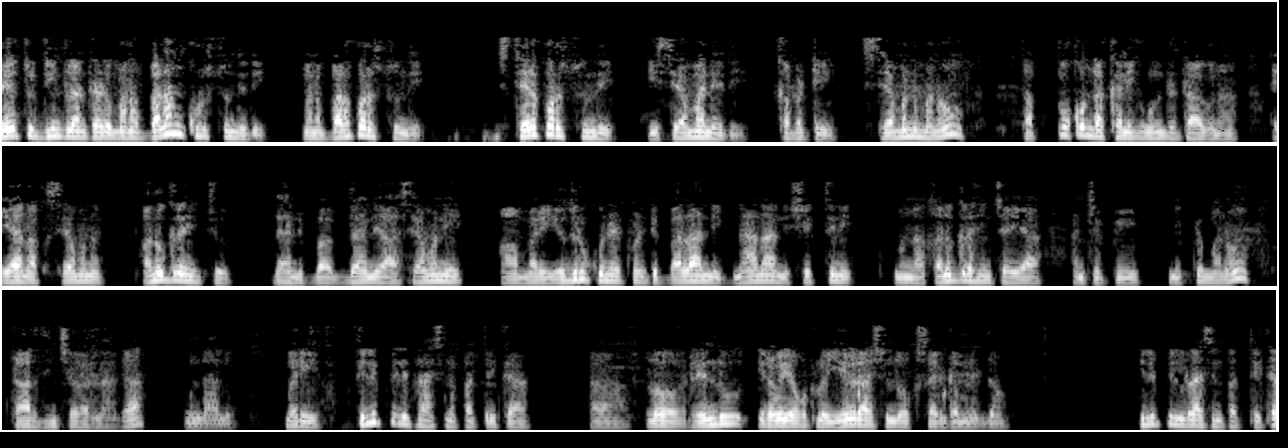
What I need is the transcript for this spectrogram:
పేతు దీంట్లో అంటాడు మన బలం కురుస్తుంది ఇది మన బలపరుస్తుంది స్థిరపరుస్తుంది ఈ శ్రమ అనేది. కాబట్టి శ్రమను మనం తప్పకుండా కలిగి ఉండుటాగున అయ్యా నాకు శ్రమను అనుగ్రహించు. దాని బ- దాని ఆ శ్రమని ఆ మరి ఎదుర్కొనేటువంటి బలాన్ని జ్ఞానాన్ని శక్తిని నువ్వు నాకు అనుగ్రహించయ్యా అని చెప్పి నిత్యం మనం ప్రార్థించేవారిలాగా ఉండాలి. మరి ఫిలిపిలికి రాసిన పత్రిక ఆ, లో రెండు ఇరవై ఒకటిలో ఏమి రాసిందో ఒకసారి గమనిద్దాం. ఫిలిపిన్ రాసిన పత్రిక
